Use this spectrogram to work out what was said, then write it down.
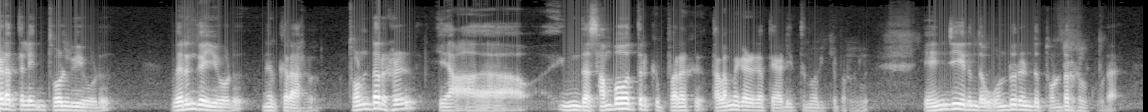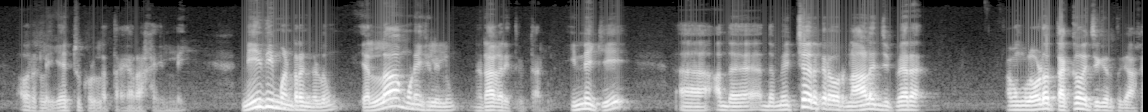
இடத்துலையும் தோல்வியோடு வெறுங்கையோடு நிற்கிறார்கள். தொண்டர்கள் இந்த சம்பவத்திற்கு பிறகு தலைமை கழகத்தை அடித்து நொறுக்கியவர்கள் எஞ்சி இருந்த ஒன்று ரெண்டு தொண்டர்கள் கூட அவர்களை ஏற்றுக்கொள்ள தயாராக இல்லை. நீதிமன்றங்களும் எல்லா முனைகளிலும் நிராகரித்து விட்டார்கள். இன்றைக்கி அந்த அந்த மிச்சம் இருக்கிற ஒரு நாலஞ்சு பேரை அவங்களோட தக்க வச்சுக்கிறதுக்காக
